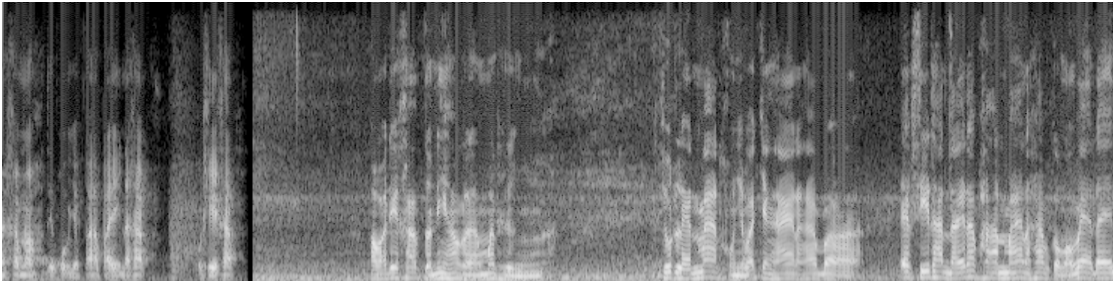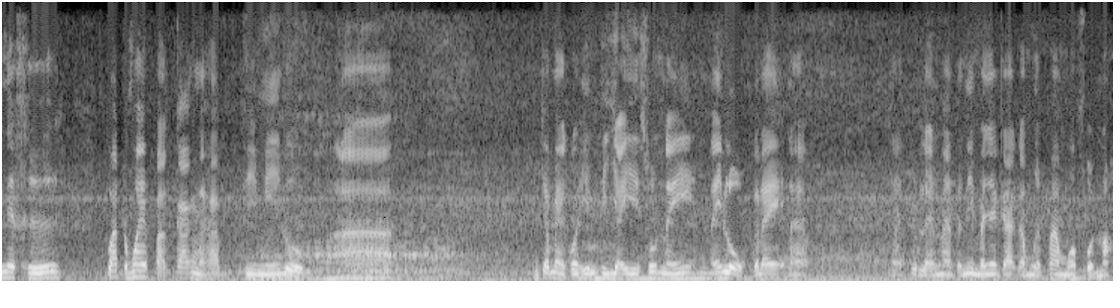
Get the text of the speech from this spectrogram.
นะครับเนาะเดี๋ยวผมจะพาไปนะครับ โอเคครับสวัสดีครับ ตอนนี้เรากำลังมาถึงจุดแลนด์มาร์คของจังหวัดเชียงรายนะครับว่าเอฟซีท่านใดถ้าผ่านมานะครับ ก็มาแวะได้นี่คือ วัดห้วยปากกั้งนะครับ ที่มีรูปอ่า เจ้าแม่กวนอิมที่ใหญ่สุดในในโลกก็ได้นะครับนะจุดแลนด์มาตอนนี้บรรยากาศกับมืดฟ้ามัวฝนเนาะ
